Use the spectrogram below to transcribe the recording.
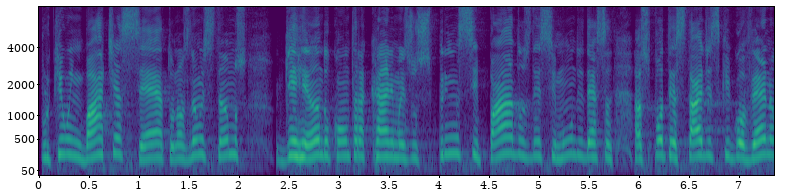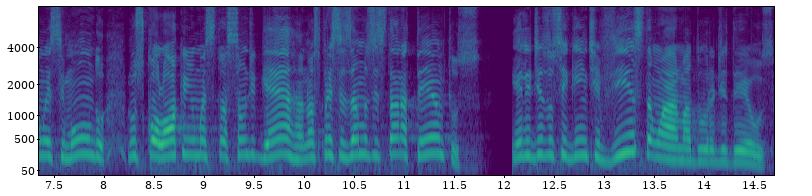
porque o embate é certo. Nós não estamos guerreando contra a carne, mas os principados desse mundo e dessas as potestades que governam esse mundo nos colocam em uma situação de guerra. Nós precisamos estar atentos. E ele diz o seguinte: vistam a armadura de Deus.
